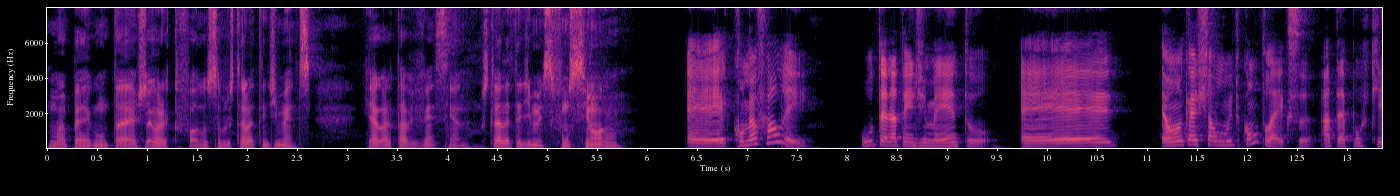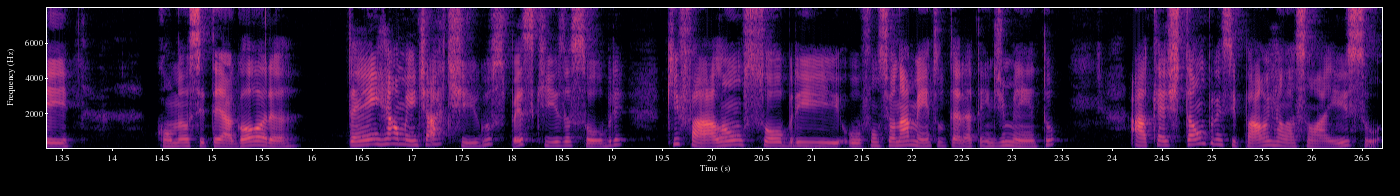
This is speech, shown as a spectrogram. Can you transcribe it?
Uma pergunta extra, agora que tu falou sobre os teleatendimentos, que agora tá vivenciando. Os teleatendimentos funcionam? É, como eu falei, o teleatendimento é, é uma questão muito complexa, até porque, como eu citei agora, tem realmente artigos, pesquisas sobre, que falam sobre o funcionamento do teleatendimento. A questão principal em relação a isso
